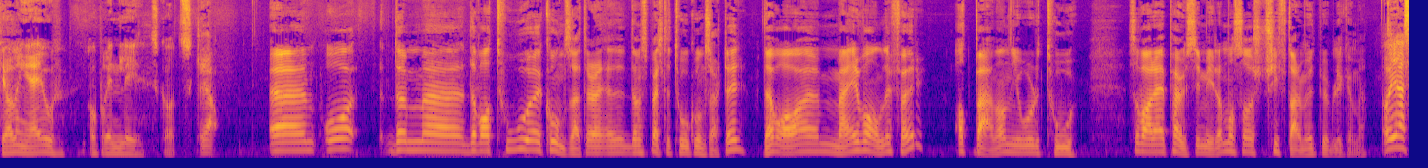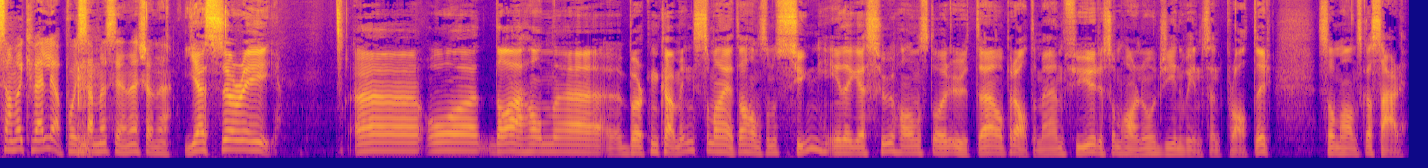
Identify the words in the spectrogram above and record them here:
Curling er jo opprinnelig skotsk. Ja. Eh, og de, eh, det var to konserter eh, De spilte to konserter. Det var mer vanlig før at bandene gjorde to. Så var det ei pause imellom, og så skifta de ut publikummet. Å ja, samme kveld, ja. På samme scene, skjønner jeg. Yes, sirree! Eh, og da er han uh, Burton Cummings, som han heter, han som synger i The Guess Who, han står ute og prater med en fyr som har noen Gene Vincent-plater som han skal selge.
